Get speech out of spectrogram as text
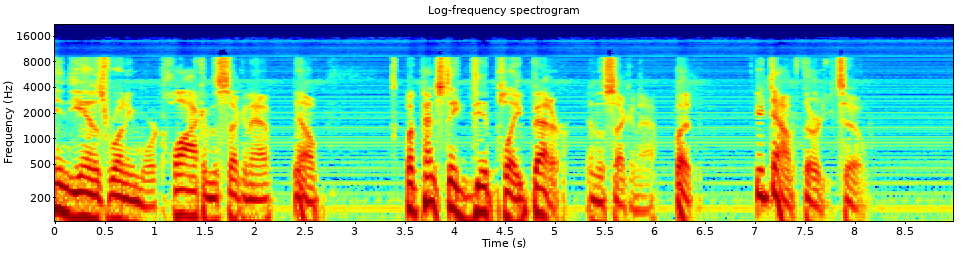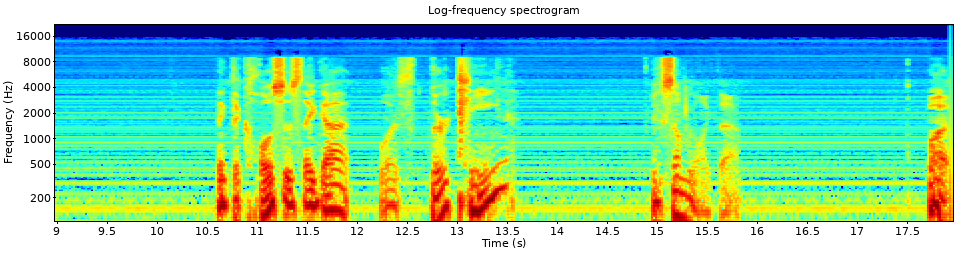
Indiana's running more clock in the second half, you know. But Penn State did play better in the second half. But you're down 32. I think the closest they got was 13? I think something like that. But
